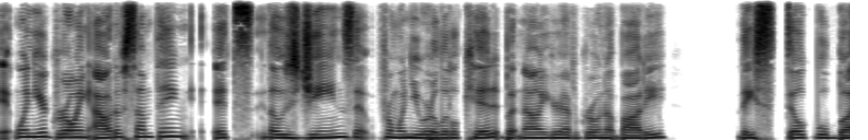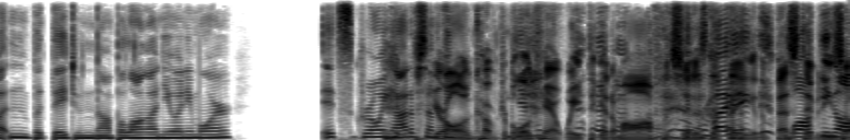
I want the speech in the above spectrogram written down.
it, when you're growing out of something, it's those genes that from when you were a little kid, but now you have a grown up body. They still will button, but they do not belong on you anymore. It's growing out of something. You're all uncomfortable and Yeah. can't wait to get them off as soon as the Right? thing, the festivities Walking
